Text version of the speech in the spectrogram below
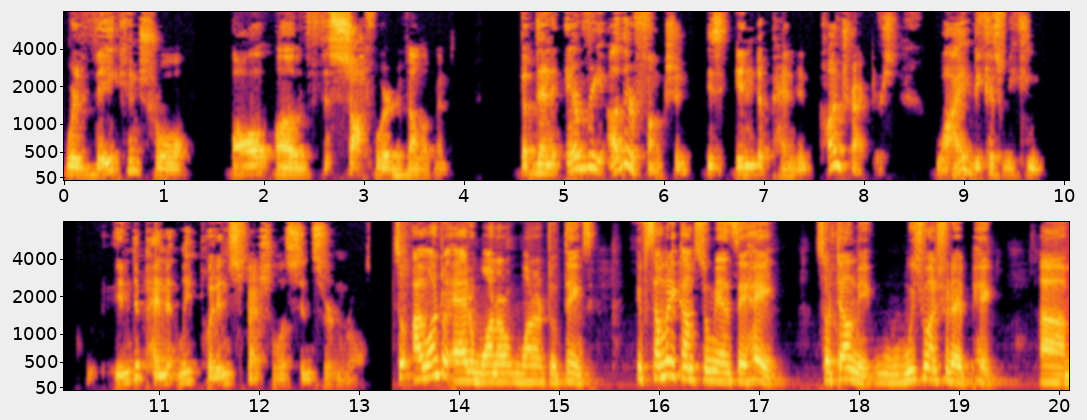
where they control all of the software development. But then every other function is independent contractors. Why? Because we can independently put in specialists in certain roles. So I want to add one or one or two things. If somebody comes to me and say, "Hey, so tell me, which one should I pick? Um,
